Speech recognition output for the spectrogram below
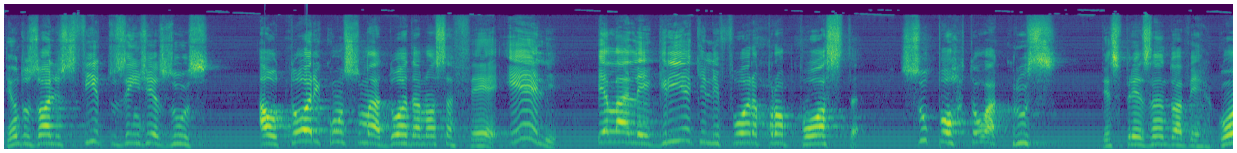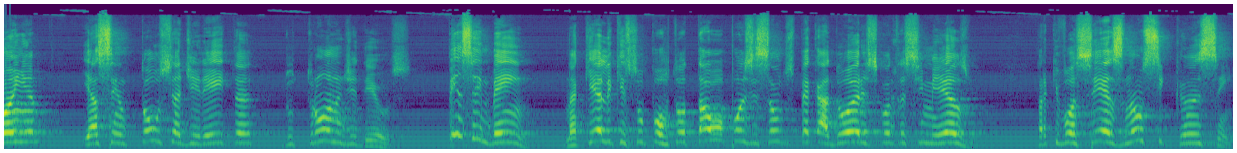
Tendo os olhos fitos em Jesus, autor e consumador da nossa fé, ele, pela alegria que lhe fora proposta, suportou a cruz, desprezando a vergonha, e assentou-se à direita do trono de Deus. Pensem bem naquele que suportou tal oposição dos pecadores contra si mesmo, para que vocês não se cansem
